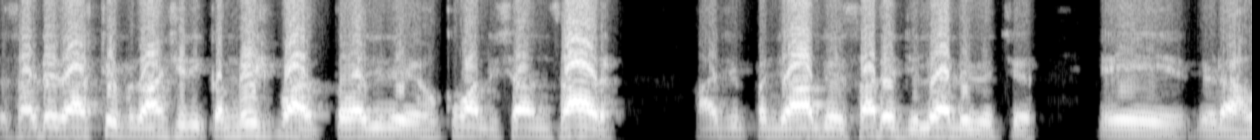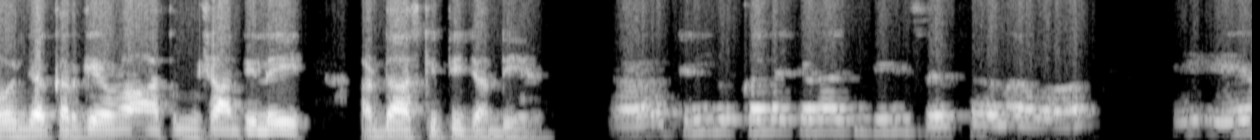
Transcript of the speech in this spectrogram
ਤੇ ਸਾਡੇ ਰਾਸ਼ਟਰੀ ਪ੍ਰਧਾਨ ਸ਼੍ਰੀ ਕਮਲੇਸ਼ ਭਾਰਤਵਾ ਜੀ ਦੇ ਹੁਕਮਾਂ ਦਿਸ਼ਾ ਅਨੁਸਾਰ ਅੱਜ ਪੰਜਾਬ ਦੇ ਸਾਰੇ ਜ਼ਿਲ੍ਹਿਆਂ ਦੇ ਵਿੱਚ ਇਹ ਜਿਹੜਾ ਜਗ ਕਰਕੇ ਉਹਨਾਂ ਆਤਮ ਸ਼ਾਂਤੀ ਲਈ ਅਰਦਾਸ ਕੀਤੀ ਜਾਂਦੀ ਹੈ। ਹਾਂ ਕਈ ਲੋਕਾਂ ਦਾ ਕਹਿਣਾ ਕਿ ਜਿਹੜੀ ਸਿਵ ਸੈਨਾ ਵਾ ਇਹ ਇਹ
